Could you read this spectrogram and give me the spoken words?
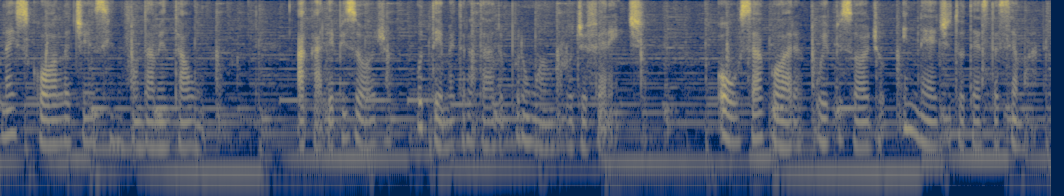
na Escola de Ensino Fundamental 1. A cada episódio, o tema é tratado por um ângulo diferente. Ouça agora o episódio inédito desta semana.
